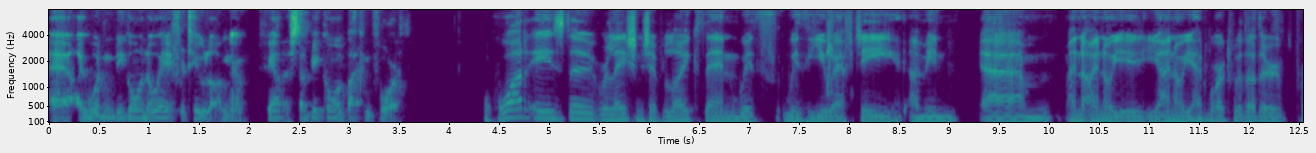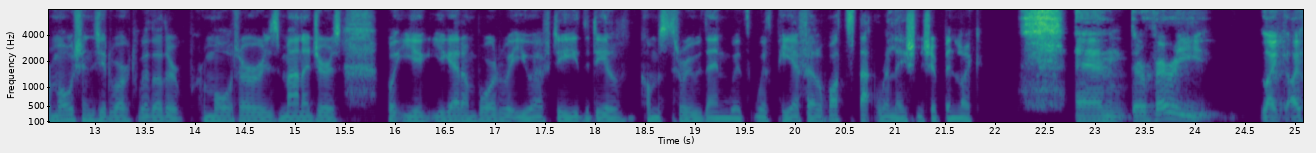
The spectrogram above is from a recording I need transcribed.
uh, I wouldn't be going away for too long now. To be honest, I'd be going back and forth. What is the relationship like then with with UFD? I mean, um, I know, I know you, I know you had worked with other promotions, you'd worked with other promoters, managers, but you you get on board with UFD. The deal comes through then with with PFL. What's that relationship been like? Um, they're very like I,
